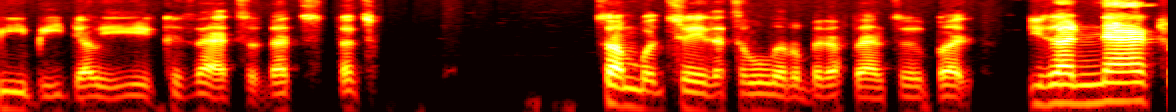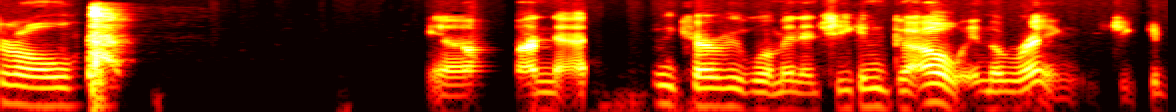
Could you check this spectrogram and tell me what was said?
BBW because that's that's that's some would say that's a little bit offensive, but she's a natural, you know, a naturally curvy woman, and she can go in the ring. She can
